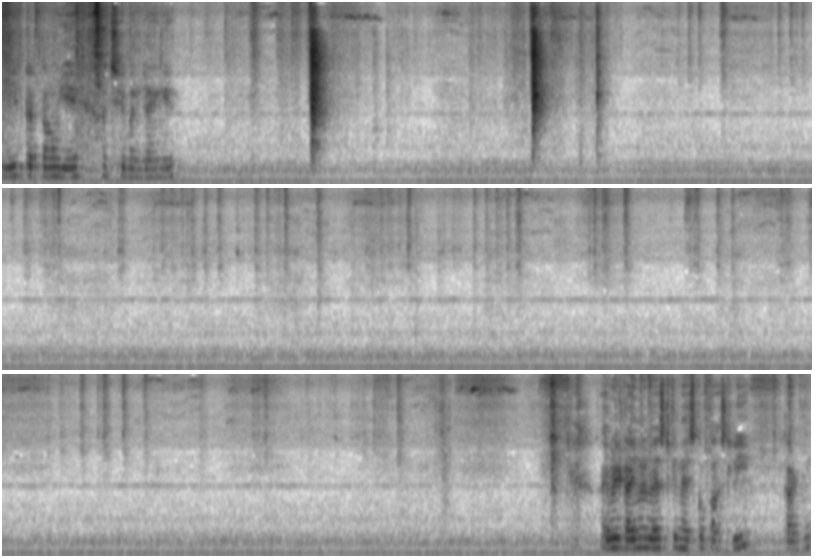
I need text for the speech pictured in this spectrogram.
उम्मीद करता हूँ ये अच्छे बन जाएँगे। I will try my best कि मैं इसको फास्टली काटूं।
